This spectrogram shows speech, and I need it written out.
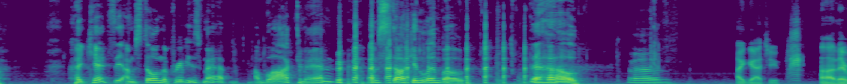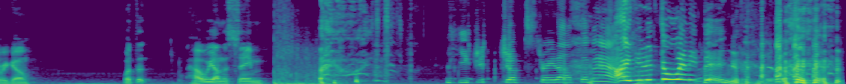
I can't see. I'm still in the previous map. I'm blocked, man. I'm stuck in limbo. What the hell? Uh, I got you. Ah, there we go. What the? How are we on the same? You just jumped straight off the map. I didn't do anything.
